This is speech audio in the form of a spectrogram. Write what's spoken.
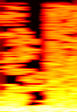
Amen.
